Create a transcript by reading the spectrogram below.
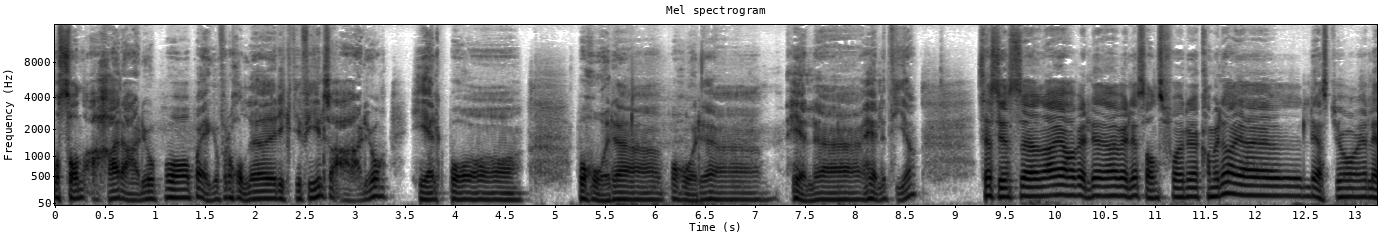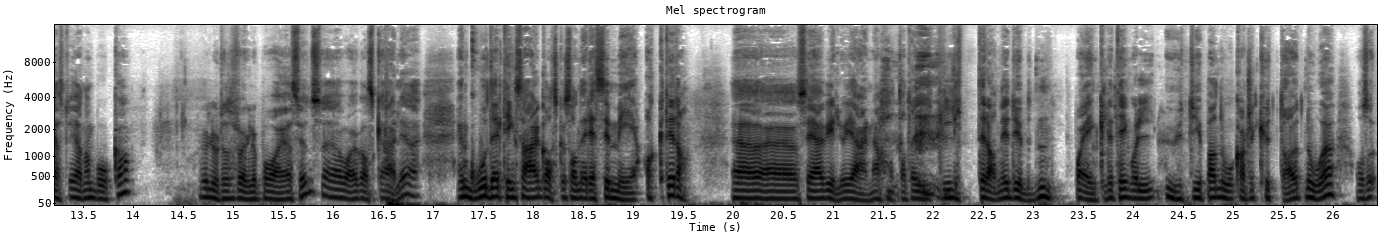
Og sånn, her er det jo på, på egget, for å holde riktig fil, så er det jo helt på, på håret, på håret hele, hele tida. Så jeg synes, eh, nei, jeg har veldig, veldig sans for Camilla. Jeg leste jo, jeg leste jo gjennom boka. Hun lurte selvfølgelig på hva jeg syns, jeg var jo ganske ærlig. En god del ting så er ganske sånn resuméaktig, da. Eh, Så jeg ville jo gjerne hatt at jeg gikk litt i dybden på enkelte ting, og utdypa noe, kanskje kutta ut noe, og så,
